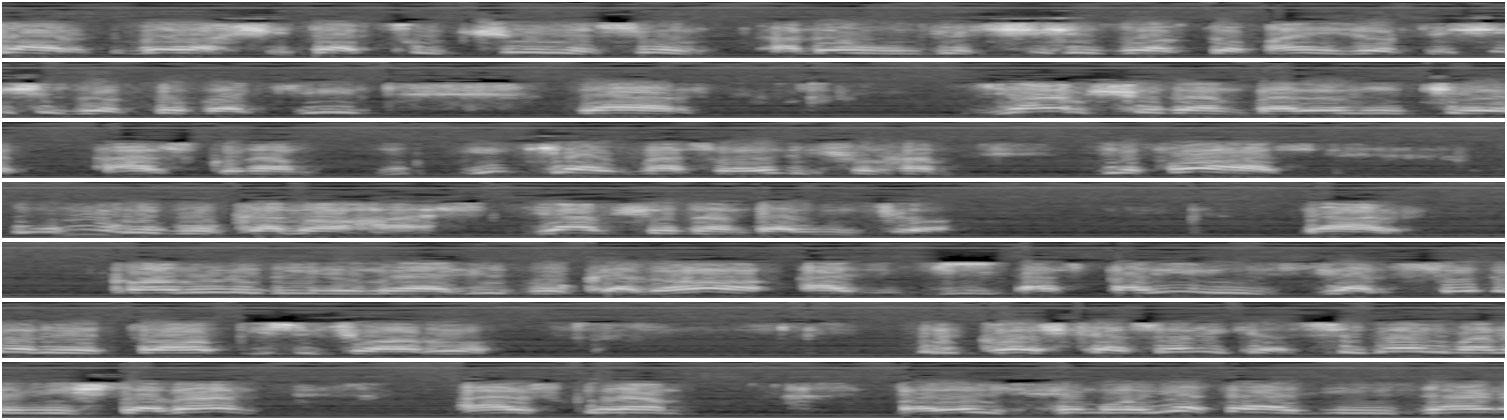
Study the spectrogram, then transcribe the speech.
در ببخشید در توکیو رسون الان اونجا 6000 تا 5000 تا 6000 تا وکیل در جمع شدن برای اینکه ارز کنم یکی از مسائلشون هم دفاع از حقوق وکلا هست. جمع شدن در اونجا. در قانون بین المللی وکلا از از روز جلسه داره تا 24 رو کاش کسانی که صدای منو میشنوند ارز کنم برای حمایت از این زن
